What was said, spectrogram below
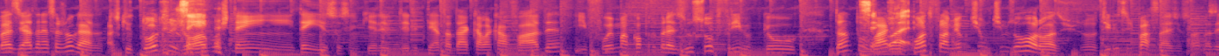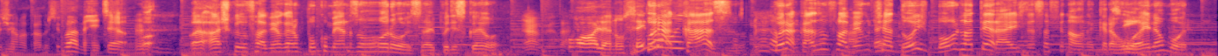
baseada nessa jogada. Acho que todos os Sim. jogos tem, tem isso, assim, que ele, ele tenta dar aquela cavada e foi uma Copa do Brasil sofrível, porque o, tanto o Vasco ué. quanto o Flamengo tinham times horrorosos. Diga-se de passagem, só pra deixar anotado aqui. É, eu acho que o Flamengo era um pouco menos horroroso, aí por isso ganhou. É verdade. Olha, não sei Por não, hein? acaso, por acaso o Flamengo tinha dois bons laterais nessa final, né? Que era Sim. Juan e Léo Moura.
